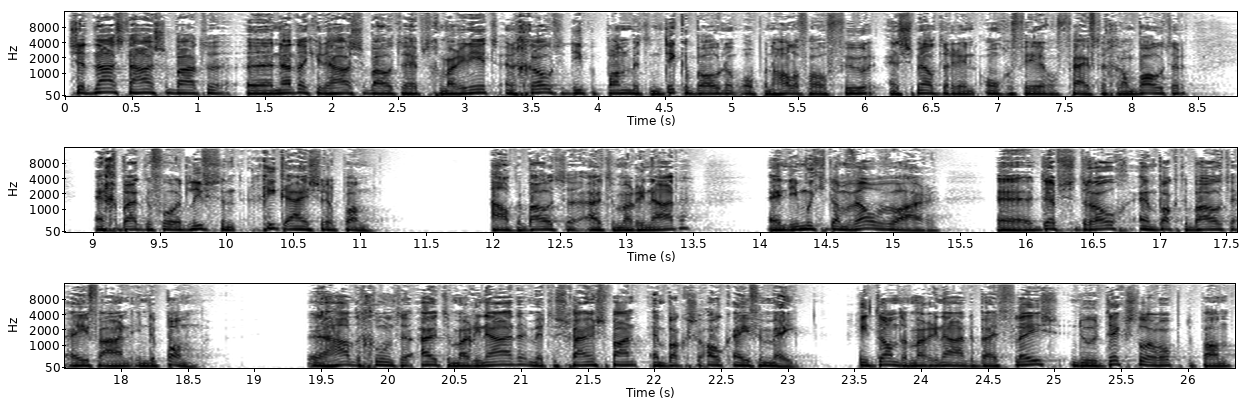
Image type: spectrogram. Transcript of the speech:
Zet naast de hazenbouten, uh, nadat je de hazenbouten hebt gemarineerd... een grote diepe pan met een dikke bodem op een half hoog vuur... en smelt erin ongeveer 50 gram boter. En gebruik ervoor het liefst een gietijzeren pan. Haal de bouten uit de marinade. En die moet je dan wel bewaren. Uh, dep ze droog en bak de bouten even aan in de pan. Uh, haal de groenten uit de marinade met de schuimspaan en bak ze ook even mee. Giet dan de marinade bij het vlees, doe het deksel erop de pan...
